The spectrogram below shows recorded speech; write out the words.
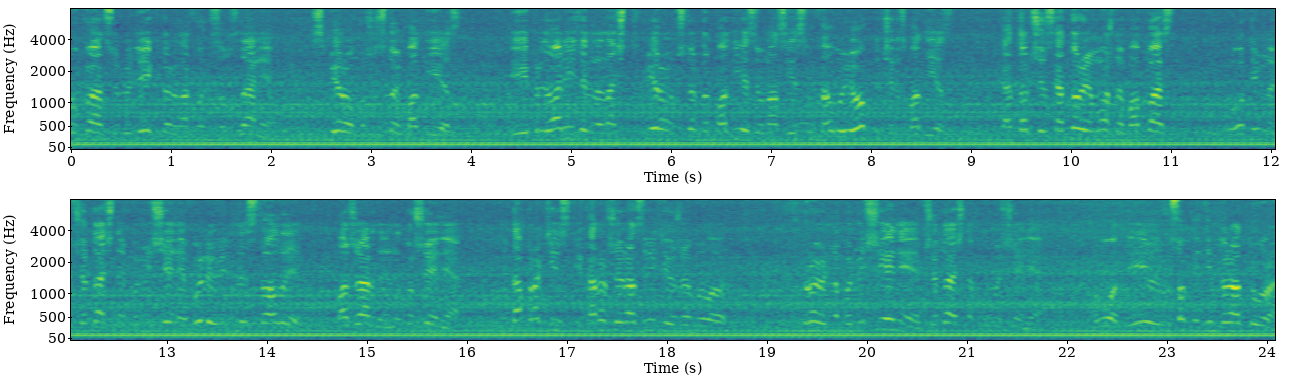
эвакуацию людей, которые находятся в здании с первого по шестой подъезд. И предварительно, значит, в первом и четвертом подъезде у нас есть слуховые окна через подъезд, которые, через которые можно попасть вот именно в чердачное помещение. Были видны стволы пожарные на тушение. И там практически хорошее развитие уже было в кровельном помещении, в чердачном помещении. Вот, и высокая температура.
